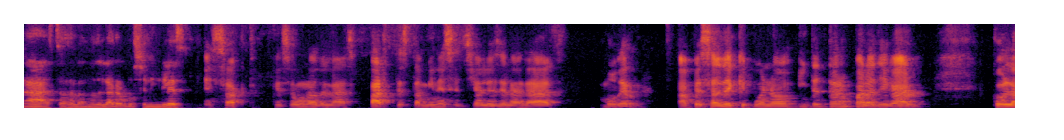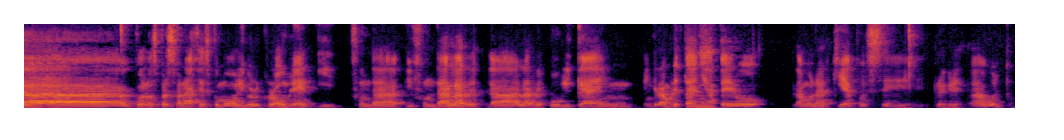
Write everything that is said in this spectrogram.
Ah, estás hablando de la revolución inglesa. Exacto, que es una de las partes también esenciales de la edad moderna. A pesar de que, bueno, intentaron para llegar con, la, con los personajes como Oliver Cromwell y, funda, y fundar la, la, República en, en, Gran Bretaña, pero la monarquía pues se ha vuelto.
